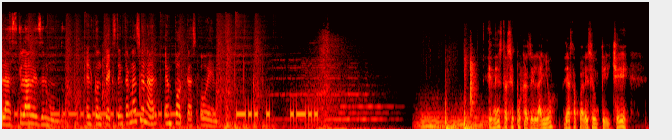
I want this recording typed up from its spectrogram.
Las claves del mundo. El contexto internacional en Podcast OM. En estas épocas del año ya hasta parece un cliché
